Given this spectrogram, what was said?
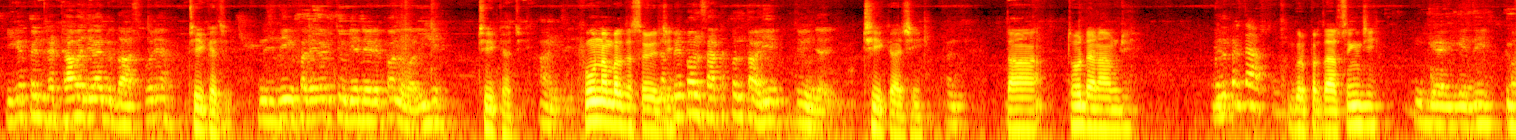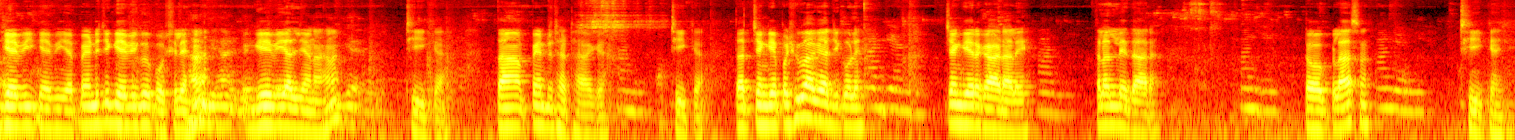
ਠੀਕ ਹੈ ਪਿੰਡ ਠੱਠਾ ਵਾ ਜ਼ਿਲ੍ਹਾ ਗੁਰਦਾਸਪੁਰ ਆ। ਠੀਕ ਹੈ ਜੀ। ਨਜ਼ਦੀਕ ਫਤਿਹਗੜ੍ਹ ਚੂੜੀਆ ਡੇਰੇ ਭਾਲੋ ਵਾਲੀ ਜੀ। ਠੀਕ ਹੈ ਜੀ। ਹਾਂਜੀ। ਫੋਨ ਨੰਬਰ ਦੱਸੋ ਵੀਰ ਜੀ। 9060 45 55 ਜੀ। ਠੀਕ ਹੈ ਜੀ। ਹਾਂਜੀ। ਤਾਂ ਤੁਹਾਡਾ ਨਾਮ ਜੀ? ਗੁਰਪ੍ਰਤਾਪ ਸਿੰਘ। ਗੁਰਪ੍ਰਤਾਪ ਸਿੰਘ ਜੀ। ਗੇਵੀ ਗੇਵੀ ਹੈ ਪਿੰਡ 'ਚ ਗੇਵੀ ਕੋਈ ਪੁੱਛ ਲਿਆ ਹਾਂ। ਗੇਵੀ ਵਾਲ ਜਾਣਾ ਹਨਾ? ਗੈਰੀ। ਠੀਕ ਹੈ। ਤਾਂ ਪਿੰਡ ਠੱਠਾ ਆ ਗਿਆ। ਠੀਕ ਹੈ। ਤਾਂ ਚੰਗੇ ਪਸ਼ੂ ਆ ਗਿਆ ਜੀ ਕੋਲੇ? ਹਾਂਜੀ ਹਾਂਜੀ। ਚੰਗੇ ਰਿਕਾਰਡ ਵਾਲੇ? ਹਾਂਜੀ। ਤਲੱਲੇਦਾਰ? ਹਾਂਜੀ। ਟੌਪ ਕਲਾਸ ਹਾਂਜੀ ਹਾਂਜੀ। ਠੀਕ ਹੈ ਜੀ।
